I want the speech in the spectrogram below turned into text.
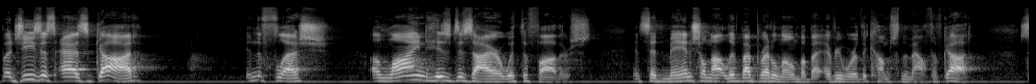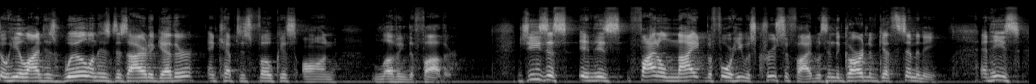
But Jesus, as God in the flesh, aligned his desire with the Father's and said, Man shall not live by bread alone, but by every word that comes from the mouth of God. So he aligned his will and his desire together and kept his focus on loving the Father. Jesus, in his final night before he was crucified, was in the Garden of Gethsemane. And he's,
